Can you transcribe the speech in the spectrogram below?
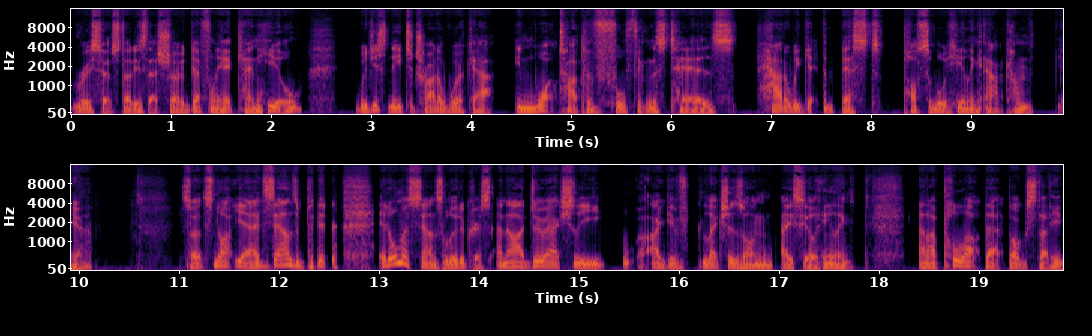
research studies that show definitely it can heal. We just need to try to work out in what type of full thickness tears, how do we get the best possible healing outcome? Yeah. So it's not, yeah, it sounds a bit, it almost sounds ludicrous. And I do actually, I give lectures on ACL healing and I pull up that dog study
